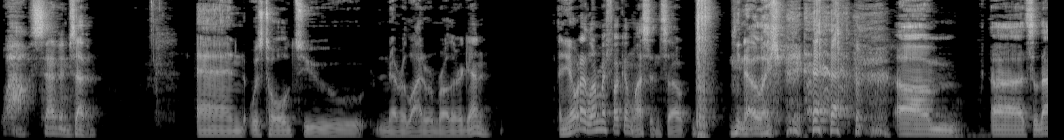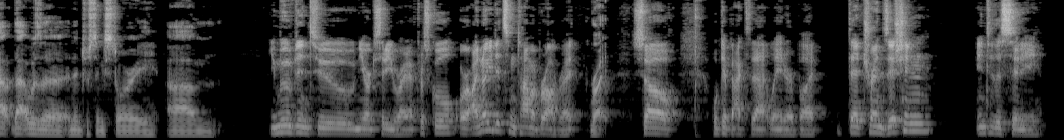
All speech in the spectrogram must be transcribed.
Wow, seven. Seven. And was told to never lie to a brother again. And you know what? I learned my fucking lesson. So, you know, like, um, uh, so that that was a, an interesting story. Um, You moved into New York City right after school, or I know you did some time abroad, right? right. So we'll get back to that later. But that transition into the city,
